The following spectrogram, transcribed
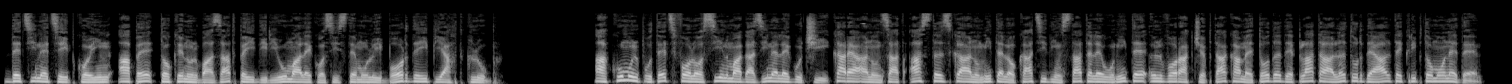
Dețineți ApeCoin, APE, tokenul bazat pe Ethereum al ecosistemului Bored Ape Yacht Club. Acum îl puteți folosi în magazinele Gucci, care a anunțat astăzi că anumite locații din Statele Unite îl vor accepta ca metodă de plată alături de alte criptomonede.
